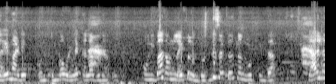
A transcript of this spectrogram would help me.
ದಯಮಾಡಿ ಅವ್ನು ತುಂಬ ಒಳ್ಳೆ ಕಲಾವಿದ. ಅವ್ನು ಇವಾಗ ಅವ್ನ ಲೈಫಲ್ಲಿ ಒಂದು ದೊಡ್ಡ ಸಕ್ಸಸ್ನ ನೋಡ್ತಿದ್ದ. ಯಾರೆಲ್ಲ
